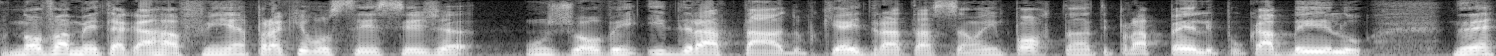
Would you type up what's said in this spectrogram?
novamente a garrafinha para que você seja um jovem hidratado, porque a hidratação é importante para a pele, para o cabelo, né,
